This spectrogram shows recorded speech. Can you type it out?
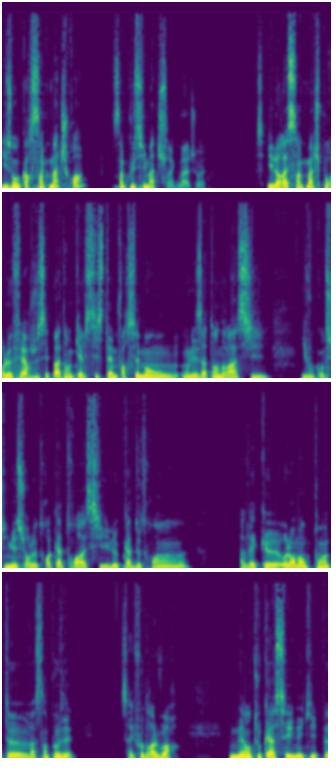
Ils ont encore 5 matchs, je crois. 5 ou 6 matchs. 5 matchs, ouais. Il leur reste 5 matchs pour le faire. Je sais pas dans quel système forcément on, les attendra, si ils vont continuer sur le 3-4-3, si le 4-2-3-1 avec Hollande en pointe va s'imposer. Ça, il faudra le voir. Mais en tout cas, c'est une équipe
